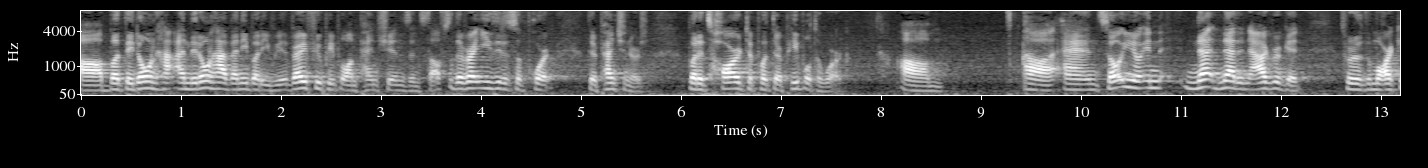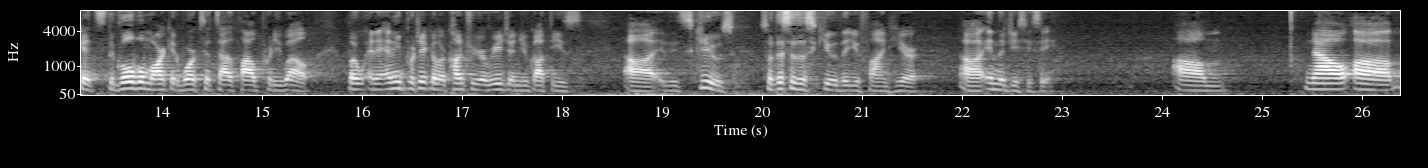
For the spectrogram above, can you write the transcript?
uh, but they don't ha- and they don't have anybody, very few people on pensions and stuff. So they're very easy to support their pensioners, but it's hard to put their people to work. Um, uh, and so, you know, in net, net in aggregate, sort of the markets, the global market works itself out pretty well. But in any particular country or region, you've got these, uh, these skews. So this is a skew that you find here uh, in the GCC. Um, now, uh,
